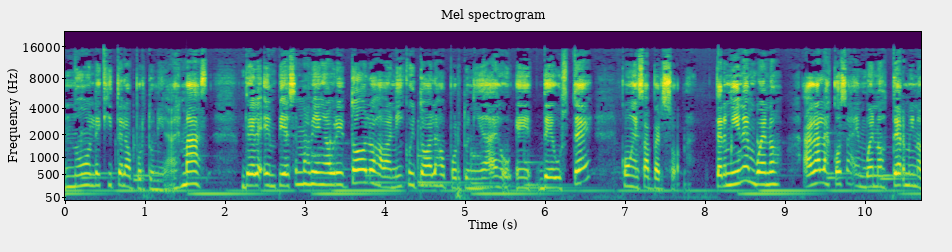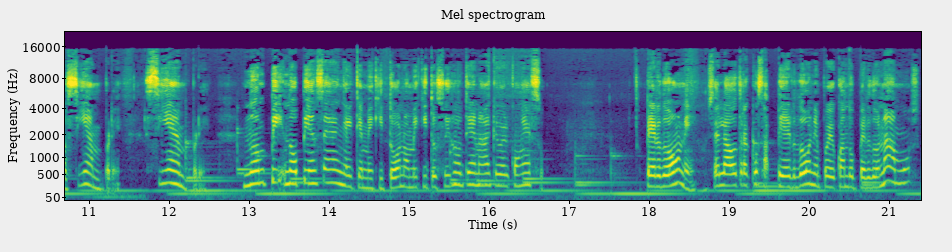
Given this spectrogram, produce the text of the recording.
no le quite la oportunidad. Es más, de, empiece más bien a abrir todos los abanicos y todas las oportunidades eh, de usted con esa persona. Termine en buenos, haga las cosas en buenos términos siempre, siempre. No, no piensen en el que me quitó, no me quitó, su hijo no tiene nada que ver con eso. Perdone. Esa es la otra cosa, perdone, porque cuando perdonamos,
